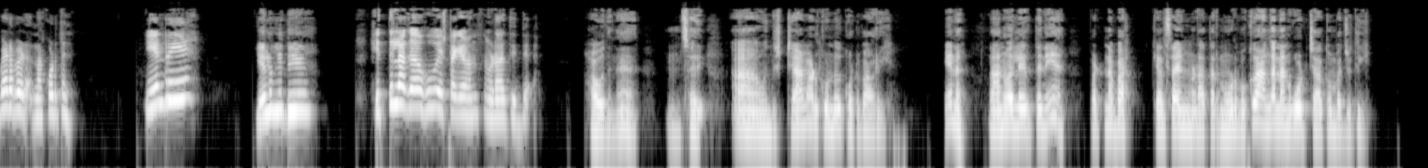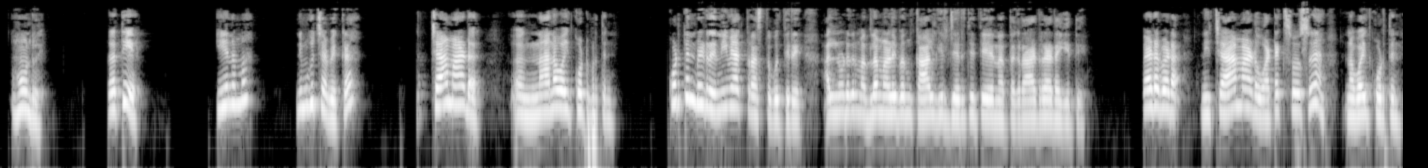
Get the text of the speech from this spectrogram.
ಬೇಡ ಬೇಡ ನಾ ಕೊಡ್ತೇನೆ. ಏನ್ರಿ? ಎಲ್ಲಿಗಿದ್ದಿ ಹಿತ್ತಲಾಗ ಹೂ ಎಷ್ಟಾಗ್ಯಾವ ಅಂತ ನೋಡಾತಿದ್ದೆ. ಹೌದನ? ಸರಿ. ಆ ಒಂದಿಷ್ಟು ಚಾ ಮಾಡ್ಕೊಂಡು ಹೋಗಿ ಕೊಟ್ಟು ಬಾ ಅವ್ರಿಗೆ. ಏನು ನಾನು ಅಲ್ಲೇ ಇರ್ತೇನೆ? ಪಟ್ನ ಬಾ ಕೆಲಸ ಹೆಂಗೆ ಮಾಡತ್ತಾರ ನೋಡ್ಬೇಕು. ಹಂಗ ನನಗೂ ಚಾ ತುಂಬ ಜೊತೆಗೆ. ಹ್ಞೂ ರೀ ರತಿ ಏನಮ್ಮ? ನಿಮಗೂ ಚಾ ಬೇಕಾ? ಚಾ ಮಾಡ. ನಾನು ಒಯ್ದು ಕೊಟ್ಟು ಬರ್ತೀನಿ. ಕೊಡ್ತೀನಿ ಬಿಡ್ರಿ, ನೀವು ಯಾಕೆ ತ್ರಾಸ ತಗೋತೀರಿ? ಅಲ್ಲಿ ನೋಡಿದ್ರೆ ಮೊದಲ ಮಳೆ ಬಂದು ಕಾಲ್ ಗಿಲ್ ಜರಿತೈತಿ ಏನತ್ತಾಗ ರಾಡ್ ರಾಡ್ ಆಗೈತಿ ಬೇಡ ಬೇಡ, ನೀ ಚಾ ಮಾಡು ಒಟೆಕ್ ಸೋಸ್ ನಾವು ಒಯ್ದು ಕೊಡ್ತೀನಿ.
